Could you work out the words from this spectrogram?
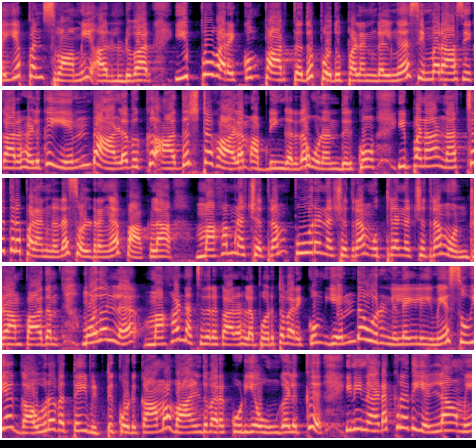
ஐயப்பன் சுவாமி அருளிடுவார். இப்போ வரைக்கும் பார்த்தது பொது பலன்கள்ங்க. சிம்மராசிக்காரர்களுக்கு எந்த அளவுக்கு அதிர்ஷ்ட காலம் அப்படிங்கிறத உணர்ந்திருக்கும். இப்போ நான் நட்சத்திர பலன்களை சொல்றேங்க பார்க்கலாம். மகம் நட்சத்திரம் பூர நட்சத்திரம் உத்திர நட்சத்திரம் ஒன்றாம் பாதம். முதல் முதல்ல மக நட்சத்திரக்காரர்களை பொறுத்த வரைக்கும் எந்த ஒரு நிலையிலையுமே சுய கௌரவத்தை விட்டு கொடுக்காம வாழ்ந்து வரக்கூடிய உங்களுக்கு இனி நடக்கிறது எல்லாமே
